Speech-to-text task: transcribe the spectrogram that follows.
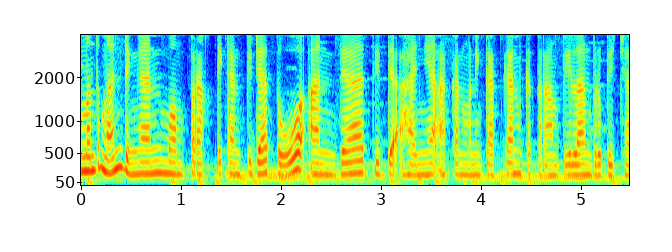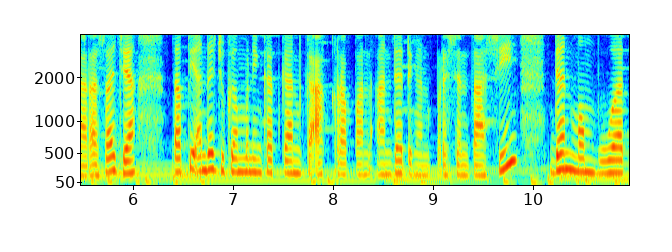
Teman-teman, dengan mempraktikkan pidato, Anda tidak hanya akan meningkatkan keterampilan berbicara saja, tapi Anda juga meningkatkan keakraban Anda dengan presentasi dan membuat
